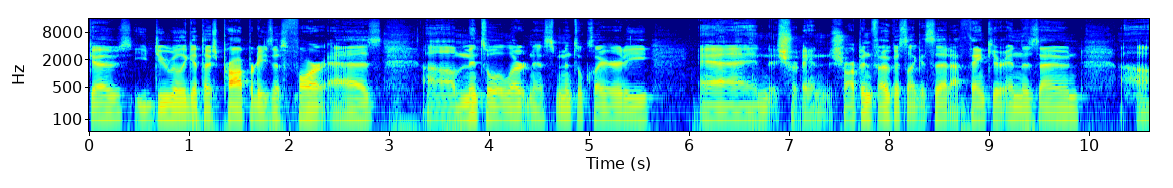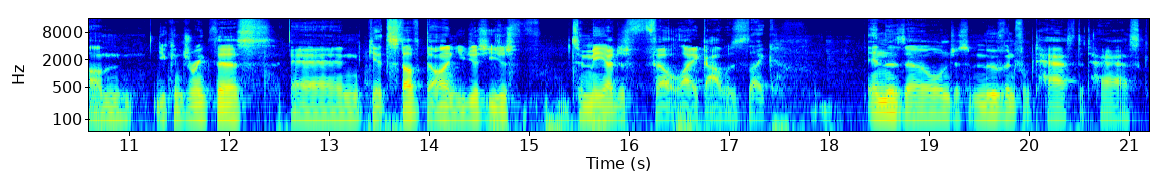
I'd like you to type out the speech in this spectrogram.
goes, you do really get those properties as far as uh, mental alertness, mental clarity, and sh- and sharpened focus. Like I said, I think you're in the zone. Um, you can drink this and get stuff done. You just you just to me, I just felt like I was like in the zone, just moving from task to task,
